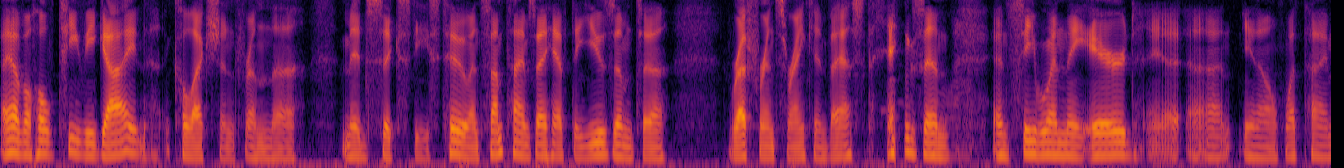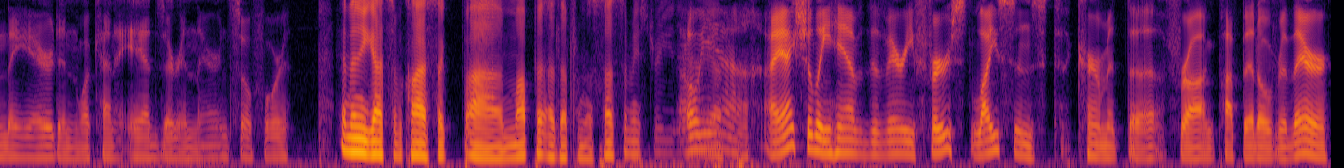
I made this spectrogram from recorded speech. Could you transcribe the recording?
I have a whole TV guide collection from the mid 60s too and sometimes i have to use them to reference rankin bass things and and see when they aired uh, uh, you know what time they aired and what kind of ads are in there and so forth And then you got some classic uh, Muppet uh, from the Sesame Street. oh yeah. I actually have the very first licensed kermit the frog puppet over there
